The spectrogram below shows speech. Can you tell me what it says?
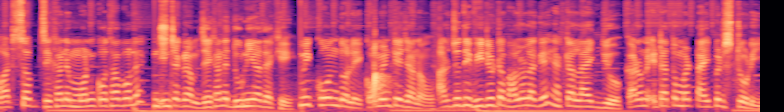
হোয়াটসঅ্যাপ যেখানে মন কথা বলে ইনস্টাগ্রাম যেখানে দুনিয়া দেখে। তুমি কোন দলে? কমেন্টে জানাও। আর যদি ভিডিওটা ভালো লাগে একটা লাইক দিও কারণ এটা তোমার টাইপের স্টোরি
